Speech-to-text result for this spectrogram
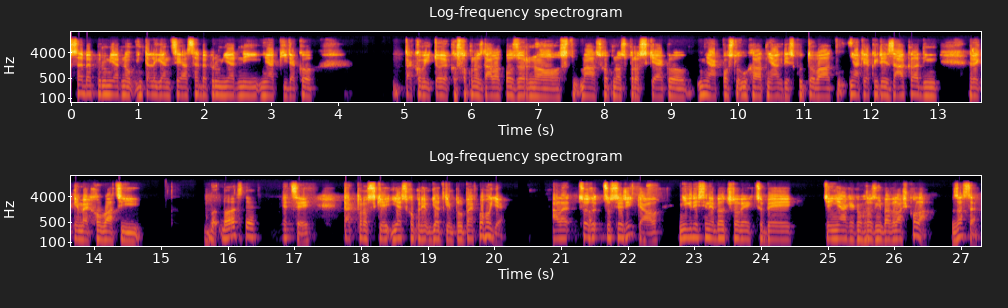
sebeprůměrnou inteligenci a sebeprůměrný nějaký tako, takový to jako schopnost dávat pozornost, má schopnost prostě jako nějak poslouchat, nějak diskutovat, nějaké takový ty základní, řekněme, chovací no, no jasně. věci, tak prostě je schopný udělat gameplay úplně v pohodě. Ale co, co jsi říkal, nikdy si nebyl člověk, co by tě nějak jako hrozně bavila škola. Zase,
